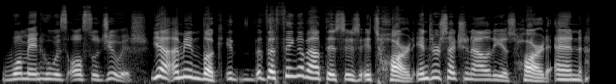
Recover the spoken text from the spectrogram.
woman who is also Jewish? Yeah, I mean, look, it, the thing about this is it's hard. Intersectionality is hard, and.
